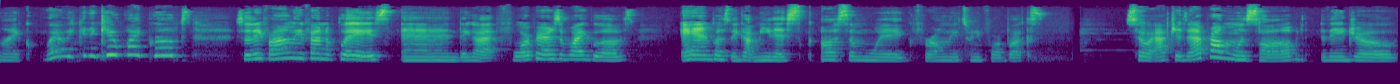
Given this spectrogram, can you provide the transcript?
like, where are we gonna get white gloves? So they finally found a place and they got four pairs of white gloves and plus they got me this awesome wig for only 24 bucks. So after that problem was solved, they drove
